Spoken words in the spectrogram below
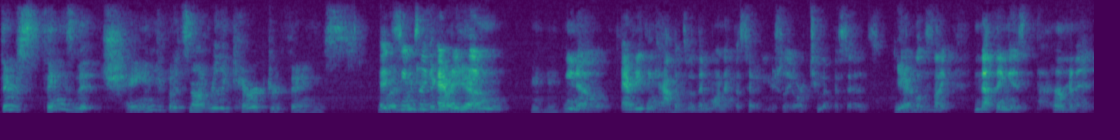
there's things that change, but it's not really character things. It when- seems when like think about it, yeah. everything, Mhm. you know, everything happens within one episode usually, or two episodes. Yeah. It looks like nothing is permanent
